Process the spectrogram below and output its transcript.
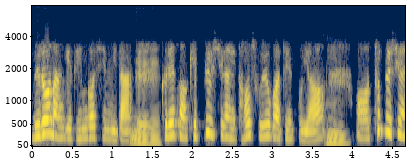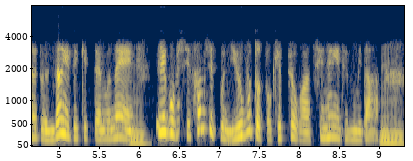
늘어난 게 된 것입니다. 네. 그래서 개표 시간이 더 소요가 되고요. 음. 어, 투표 시간이 또 연장이 됐기 때문에 음. 7시 30분 이후부터 또 개표가 진행이 됩니다. 음.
